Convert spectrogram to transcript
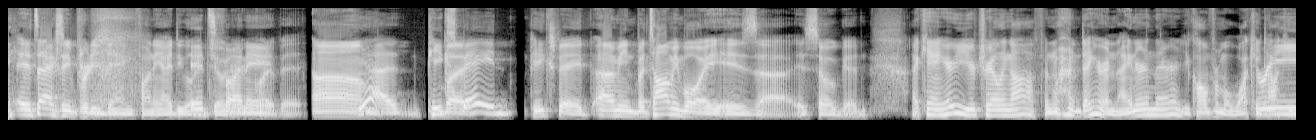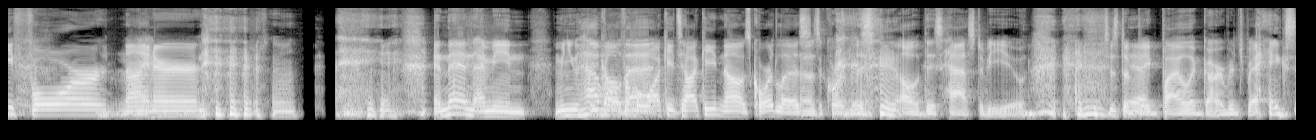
It's actually pretty dang funny. I do like It's Joe funny. Dirt quite a bit. Um, yeah, Peak Spade. Peak Spade. I mean, but Tommy Boy is uh, is so good. I can't hear you. You're trailing off. And did I hear a niner in there? You call him from a walkie-talkie. Three, four, niner. and then, I mean, I mean, you you have call all from that. a walkie-talkie? No, it's cordless. No, it's a cordless. oh, this has to be you. Just a Yeah. big pile of garbage bags.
